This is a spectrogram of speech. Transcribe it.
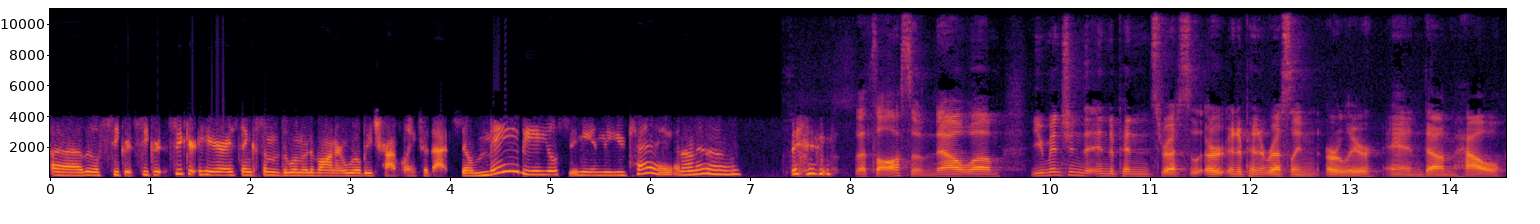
a uh, little secret, secret, secret here. I think some of the Women of Honor will be traveling to that, so maybe you'll see me in the UK. I don't know. That's awesome. Now, um, you mentioned the independence wrestle or independent wrestling earlier, and um, how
